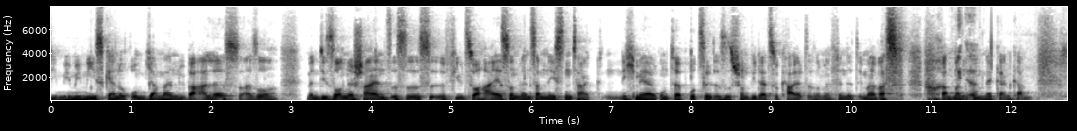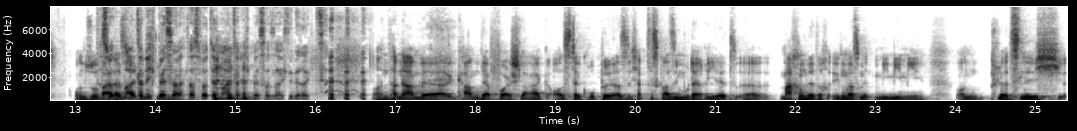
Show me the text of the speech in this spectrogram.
die Mimimis gerne rumjammern über alles. Also wenn die Sonne scheint, ist es äh, viel zu heiß und wenn es am nächsten Tag nicht mehr runterbrutzelt, ist es schon wieder zu kalt. Also man findet immer was, woran man ja. rummeckern kann. Und so das war wird das im Alter nicht besser. Das wird im Alter nicht besser, sage ich dir direkt. und dann haben wir, kam der Vorschlag aus der Gruppe, also ich habe das quasi moderiert, äh, machen wir doch irgendwas mit Mimimi. Und plötzlich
